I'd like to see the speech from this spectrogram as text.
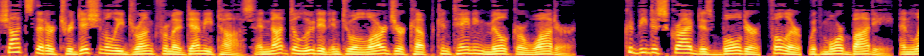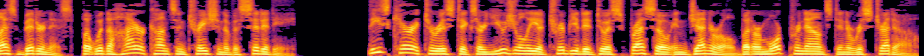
Shots that are traditionally drunk from a demitasse and not diluted into a larger cup containing milk or water could be described as bolder, fuller, with more body, and less bitterness, but with a higher concentration of acidity. These characteristics are usually attributed to espresso in general but are more pronounced in a ristretto.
